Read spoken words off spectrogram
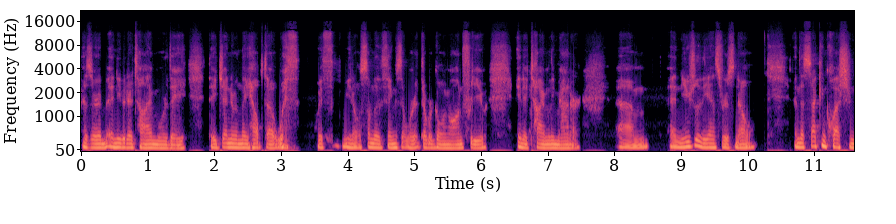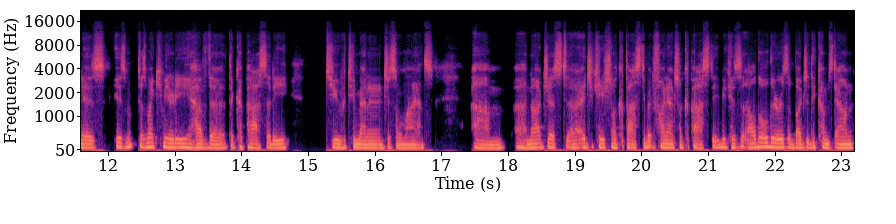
Has there any been a time where they they genuinely helped out with with you know some of the things that were that were going on for you in a timely manner? Um, and usually the answer is no. And the second question is is does my community have the the capacity to to manage its own lands? um, uh, not just uh, educational capacity, but financial capacity. Because although there is a budget that comes down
